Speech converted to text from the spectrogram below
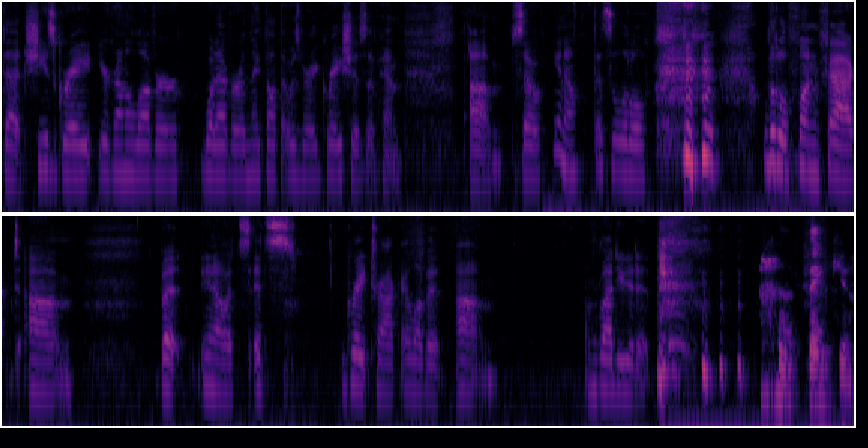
that she's great, you're gonna love her, whatever, and they thought that was very gracious of him. Um, so you know that's a little little fun fact. Um, but you know it's it's great track. I love it. Um, I'm glad you did it. Thank you.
